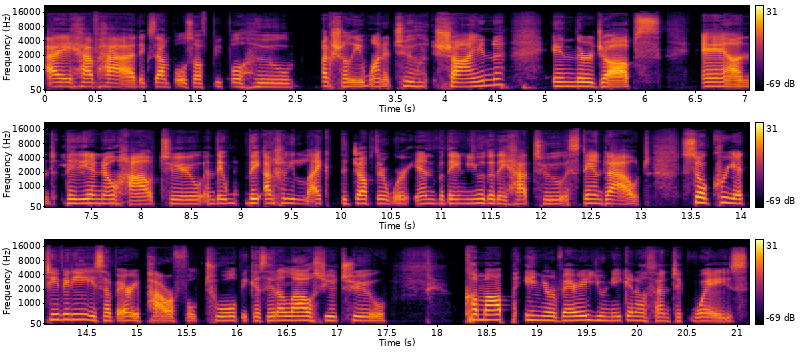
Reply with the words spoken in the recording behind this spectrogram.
i have had examples of people who actually wanted to shine in their jobs and they didn't know how to and they they actually liked the job they were in but they knew that they had to stand out. So creativity is a very powerful tool because it allows you to come up in your very unique and authentic ways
